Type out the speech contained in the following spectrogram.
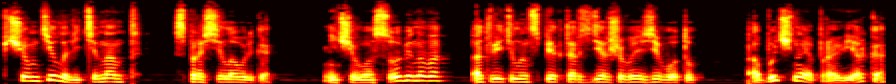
«В чем дело, лейтенант?» – спросила Ольга. «Ничего особенного», – ответил инспектор, сдерживая зевоту. «Обычная проверка».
